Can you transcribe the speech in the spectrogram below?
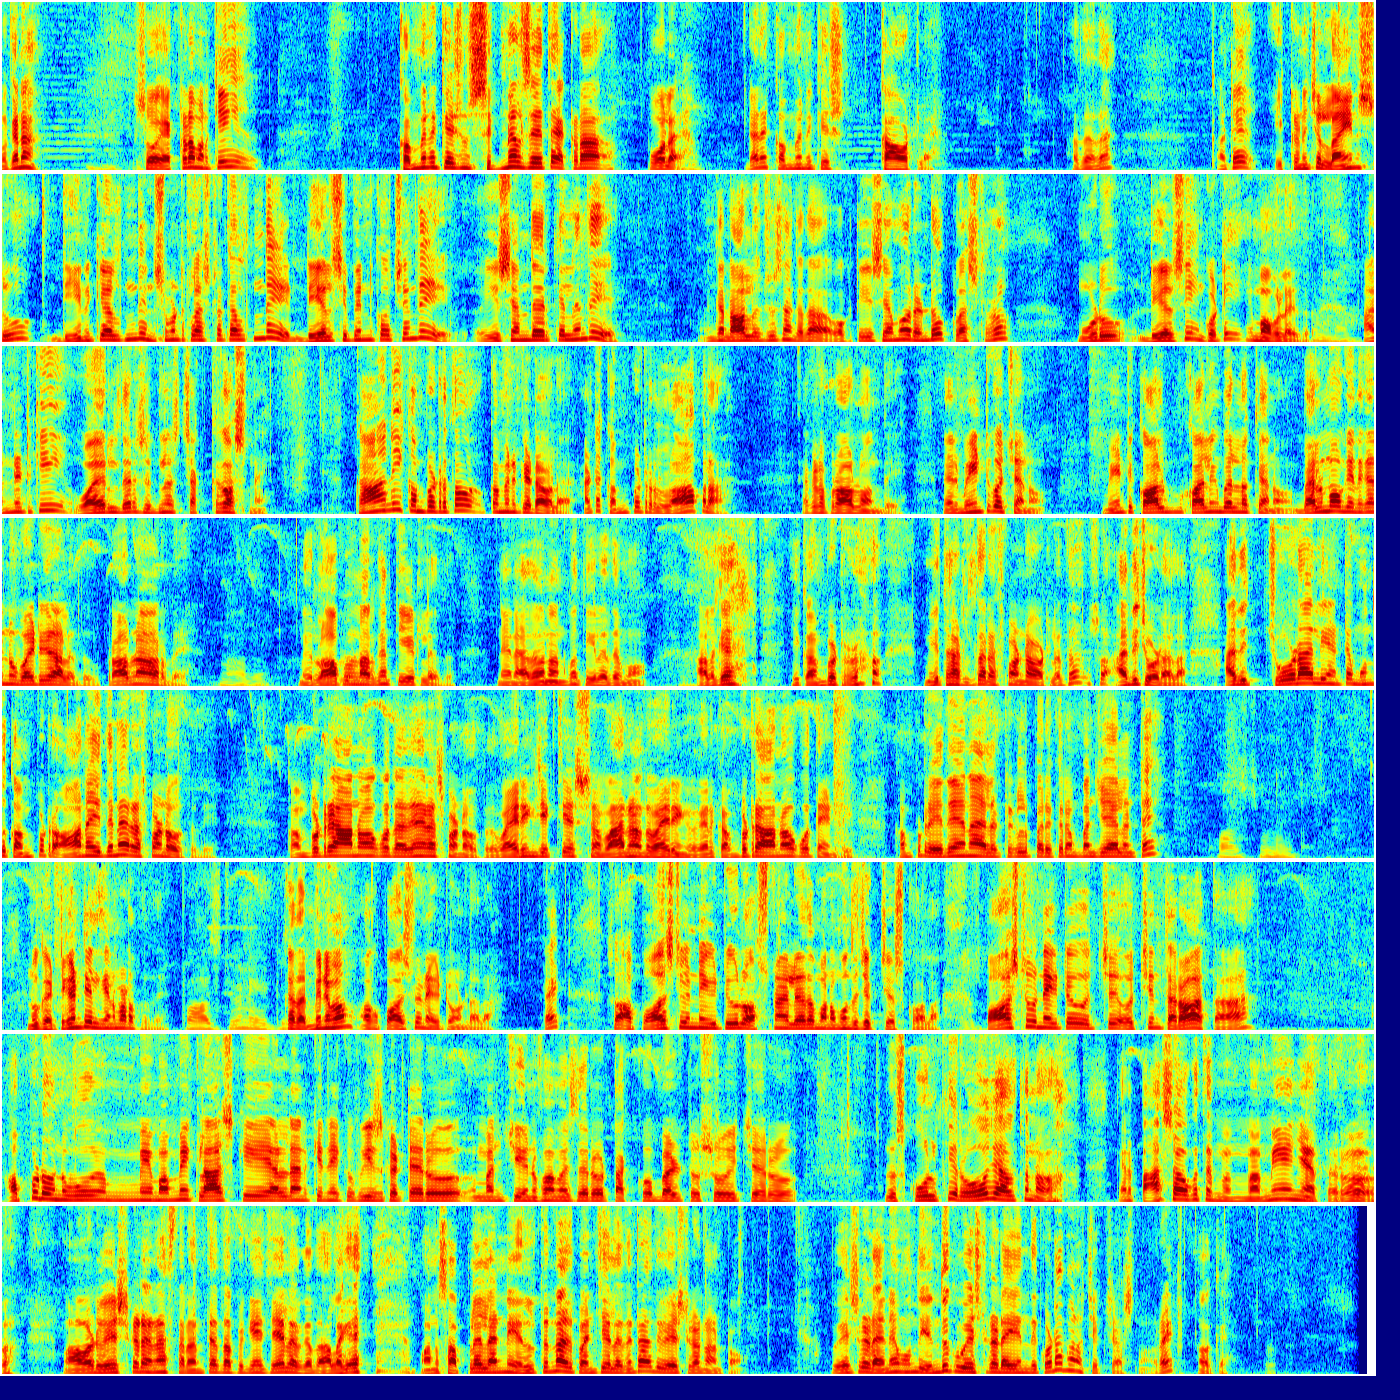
ఓకేనా? సో ఎక్కడ మనకి కమ్యూనికేషన్ సిగ్నల్స్ అయితే ఎక్కడ పోలే కానీ కమ్యూనికేషన్ కావట్లే. అదేదా అంటే ఇక్కడ నుంచి లైన్స్ దీనికి వెళ్తుంది ఇన్స్ట్రుమెంట్ క్లస్టర్కి వెళ్తుంది డిఎల్సీ పిన్కి వచ్చింది ఈసీఎం దగ్గరికి వెళ్ళింది. ఇంకా నాలుగు చూసాం కదా ఒకటి ఈసీఎం రెండు క్లస్టరు మూడు డిఎల్సీ ఇంకోటి ఇమ్మొబిలైజర్ అన్నిటికీ వైర్ల దగ్గర సిగ్నల్స్ చక్కగా వస్తున్నాయి. కానీ కంప్యూటర్తో కమ్యూనికేట్ అవ్వలే. అంటే కంప్యూటర్ లోపల ఎక్కడ ప్రాబ్లం ఉంది? నేను మీ ఇంటికి వచ్చాను. మీ ఇంటికి కాల్ కాలింగ్ బెల్ నొక్కాను. బెల్ మోగింది కానీ నువ్వు బయటికి రాలేదు. ప్రాబ్లం ఎవరిదే? మీరు లోపల ఉన్నారు కానీ తీయట్లేదు. నేను అదోని అనుకుని తీయలేదేమో. అలాగే ఈ కంప్యూటర్ మిగతా వాటితో రెస్పాండ్ అవ్వట్లేదు. సో అది చూడాలా. అది చూడాలి అంటే ముందు కంప్యూటర్ ఆన్ అయితేనే రెస్పాండ్ అవుతుంది. కంప్యూటర్ ఆన్ అవ్వకపోతే అదే రెస్పాండ్ అవుతుంది. వైరింగ్ చెక్ చేసిన బాగానే ఉంది వైరింగ్ కానీ కంప్యూటర్ ఆన్ అవ్వకపోతే ఏంటి? కంప్యూటర్ ఏదైనా ఎలక్ట్రికల్ పరికరం పనిచేయాలంటే పాజిటివ్ నెగిటివ్ నువ్వు గట్టిగంటే వీళ్ళకి కనబడుతుంది పాజిటివ్ నెగిటివ్ కదా మినిమం ఒక పాజిటివ్ నెగిటివ్ ఉండాలా? రైట్ సో ఆ పాజిటివ్ నెగిటివ్లు వస్తున్నాయో లేదో మనం ముందు చెక్ చేసుకోవాలా? పాజిటివ్ నెగిటివ్ వచ్చి వచ్చిన తర్వాత అప్పుడు నువ్వు మీ మమ్మీ క్లాస్కి వెళ్ళడానికి నీకు ఫీజు కట్టారు మంచి యూనిఫామ్ వేశారు తక్కువ బెల్ట్ షూ ఇచ్చారు. నువ్వు స్కూల్కి రోజు వెళ్తున్నావు. కానీ పాస్ అవ్వకపోతే మమ్మీ ఏం చేస్తారు? మా వాడు వేస్ట్ కూడా అనేస్తారు. అంతే తప్ప ఇంకేం చేయలేరు కదా. అలాగే మన సప్లైలు అన్నీ వెళ్తున్నా అది పని చేయలేదంటే అది వేస్ట్ కూడా అంటాం. వేస్ట్ కూడా అనే ముందు ఎందుకు వేస్ట్ కూడా అయ్యింది కూడా మనం చెక్ చేస్తున్నాం. Right okay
